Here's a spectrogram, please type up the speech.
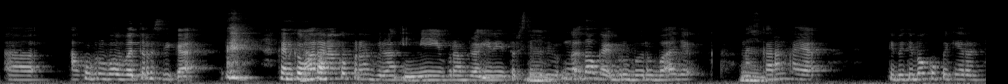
Eh, aku berubah-ubah terus sih kak kan kemarin aku pernah bilang ini pernah bilang ini terus tiba-tiba nggak tahu kayak berubah-ubah aja nah Hmm. sekarang kayak tiba-tiba aku pikiran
